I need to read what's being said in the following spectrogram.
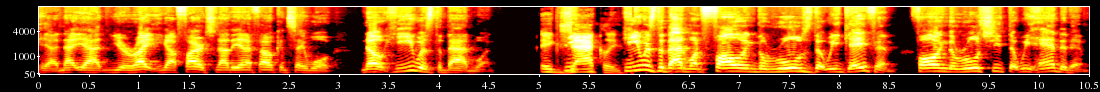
Yeah, not, yeah, you're right. He got fired. So now the NFL can say, well, no, he was the bad one. exactly He was the bad one following the rules that we gave him, following the rule sheet that we handed him.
